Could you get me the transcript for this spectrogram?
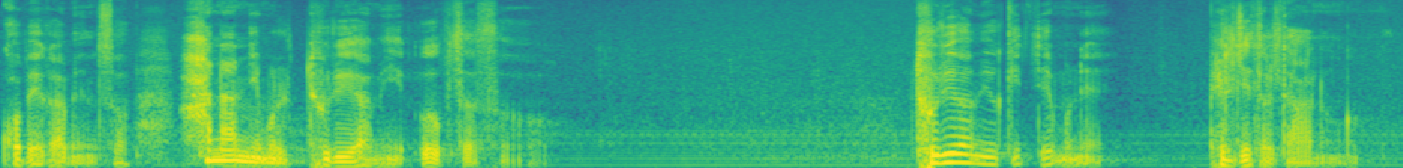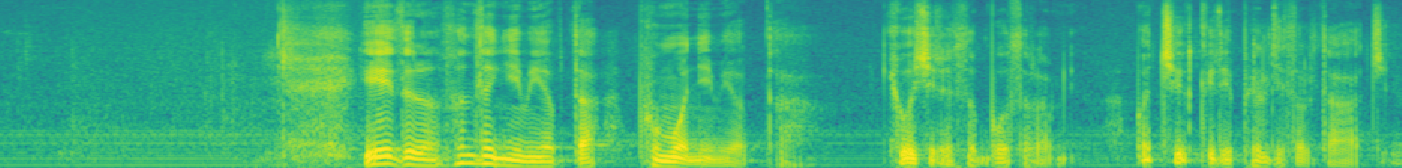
고백하면서 하나님을 두려움이 없어서 두려움이 없기 때문에 별짓을 다 하는 겁니다. 얘들은 선생님이 없다, 부모님이 없다. 교실에서 무엇을 합니까? 뭐 지끼리 별짓을 다 하지요.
